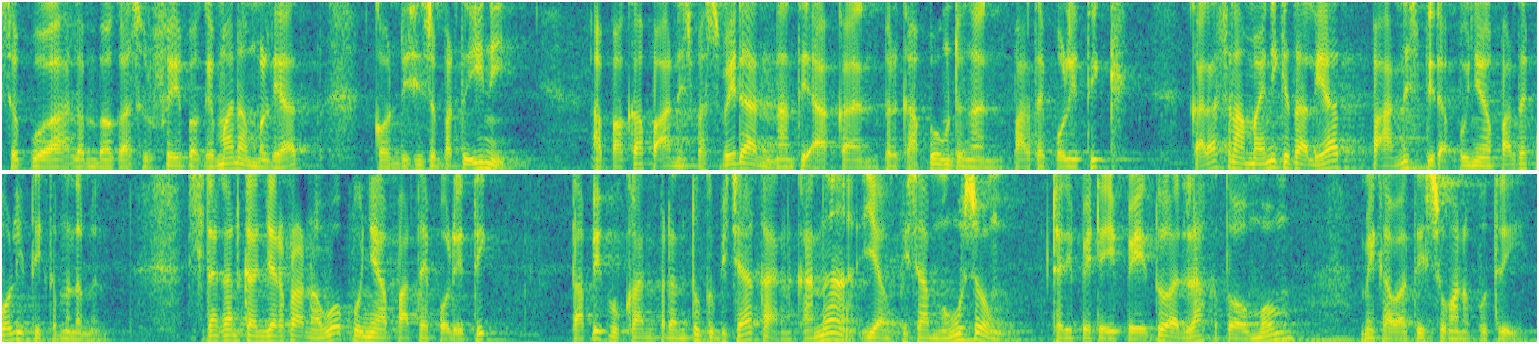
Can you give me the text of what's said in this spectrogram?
sebuah lembaga survei bagaimana melihat kondisi seperti ini. Apakah Pak Anies Baswedan nanti akan bergabung dengan partai politik? Karena selama ini kita lihat Pak Anies tidak punya partai politik teman-teman. Sedangkan Ganjar Pranowo punya partai politik tapi bukan penentu kebijakan karena yang bisa mengusung dari PDIP itu adalah Ketua Umum Megawati Soekarno Putri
